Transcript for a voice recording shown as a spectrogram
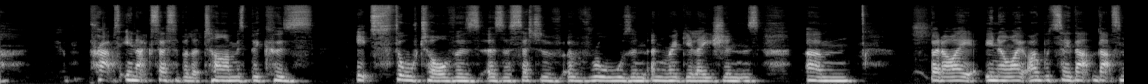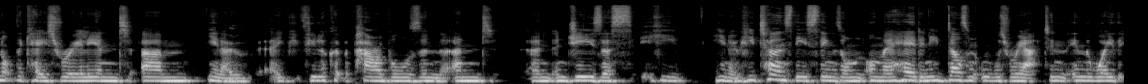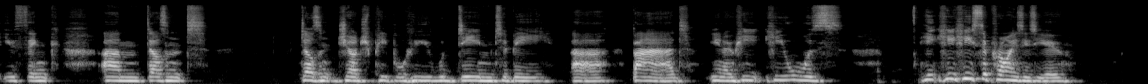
perhaps inaccessible at times because it's thought of as, as a set of, of rules and, and regulations. Um, but I, you know, I, I, would say that that's not the case really. And um, you know, if, if, you look at the parables and and and, and Jesus, he you know he turns these things on on their head, and he doesn't always react in in the way that you think. Um, doesn't doesn't judge people who you would deem to be uh, bad. You know, he he always he he, he surprises you.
